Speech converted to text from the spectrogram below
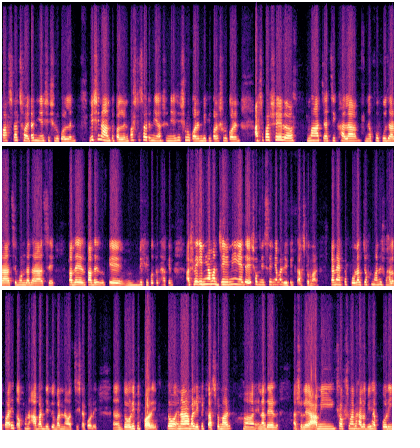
পাঁচটা, ছয়টা নিয়ে এসে শুরু করলেন। বেশি না আনতে পারলেন। পাঁচটা, ছয়টা নিয়ে আসে, নিয়ে এসে শুরু করেন, বিক্রি করা শুরু করেন। আশেপাশের মা, চাচি, খালা ফুফু যারা আছে, বোনরা যারা আছে, তাদের, তাদেরকে বিক্রি করতে থাকেন। আসলে ইনি আমার যিনি যে এসব নিচ্ছে ইনি আমার রিপিট কাস্টমার কারণ একটা প্রোডাক্ট যখন মানুষ ভালো পায়, তখন আবার দ্বিতীয়বার নেওয়ার চেষ্টা করে তো রিপিট করে। তো এনারা আমার রিপিট কাস্টমার এনাদের আসলে আমি সবসময় ভালো বিহেভ করি,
